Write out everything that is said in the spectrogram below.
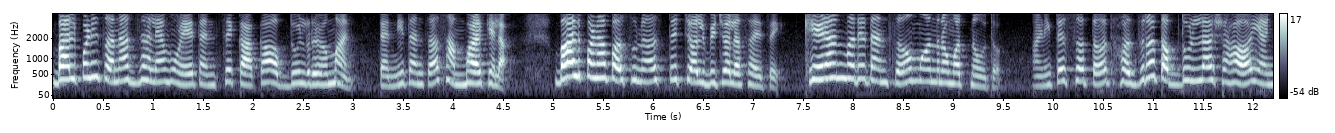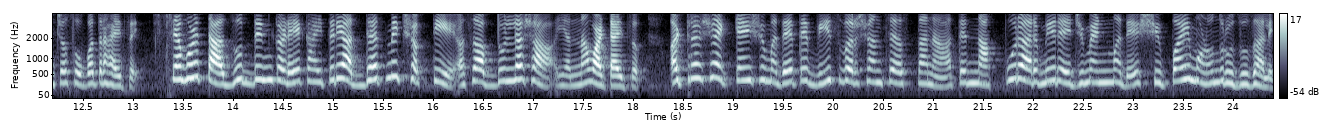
बालपणी अनाथ झाल्यामुळे त्यांचे काका अब्दुल रहमान त्यांनी त्यांचा सांभाळ केला. बालपणापासूनच ते चलबिचल असायचे. खेळांमध्ये त्यांचं मन रमत नव्हतं. आणि ते सतत हजरत अब्दुल्ला शाह यांच्यासोबत राहायचे. त्यामुळे ताजुद्दीनकडे काहीतरी आध्यात्मिक शक्ती आहे असं अब्दुल्ला शाह यांना वाटायचं. अठराशे एक्क्याऐंशीमध्ये ते वीस वर्षांचे असताना ते नागपूर आर्मी रेजिमेंटमध्ये शिपाई म्हणून रुजू झाले.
